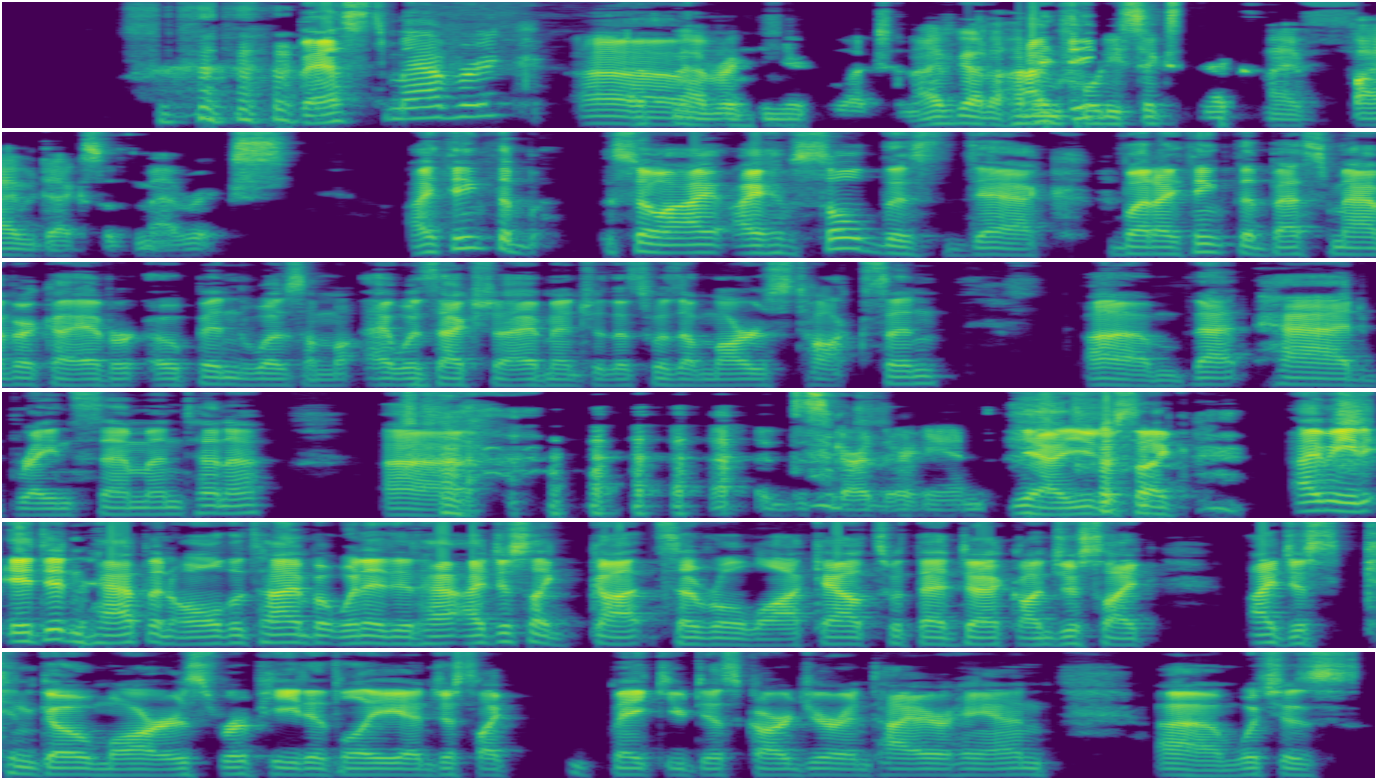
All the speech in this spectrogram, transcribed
Best Maverick? Um, Maverick in your collection. I've got 146 think, decks and I have five decks with Mavericks. I think the so I, I have sold this deck, but I think the best Maverick I ever opened was a, I was actually I mentioned this was a Mars Toxin um, that had brainstem antenna. Uh, Discard their hand. Yeah, you just like I mean, it didn't happen all the time, but when it did, ha- I just like got several lockouts with that deck on just like I just can go Mars repeatedly and just like make you discard your entire hand, um, which is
